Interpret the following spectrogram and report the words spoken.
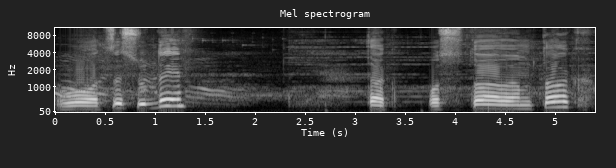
О, це сюди. Так, поставимо так.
